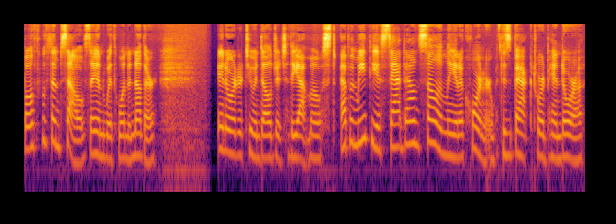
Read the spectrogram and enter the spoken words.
both with themselves and with one another. In order to indulge it to the utmost, Epimetheus sat down sullenly in a corner with his back toward Pandora,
